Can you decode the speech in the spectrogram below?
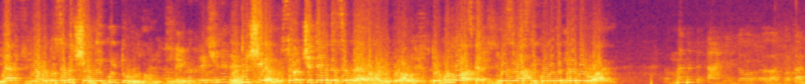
Я, я веду себе чемно і культурно. Ви кричите? Веду чемно, 44 децибела маю право. Тому, будь ласка, ми з вас ніколи не перебиваємо. У мене питання до е, адвоката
